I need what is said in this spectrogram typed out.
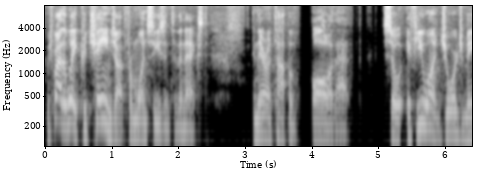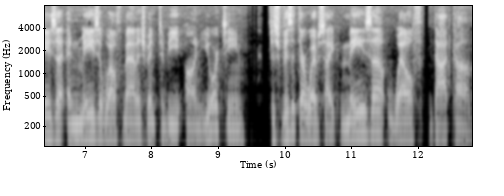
which by the way could change from one season to the next. And they're on top of all of that. So if you want George Meza and Meza Wealth Management to be on your team, just visit their website, mezawealth.com.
